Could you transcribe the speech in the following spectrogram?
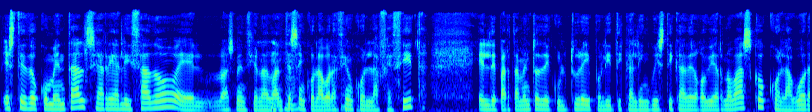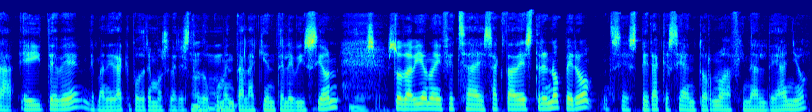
Este documental se ha realizado, lo has mencionado antes, en colaboración con la FECIT, el Departamento de Cultura y Política Lingüística del Gobierno Vasco, colabora EITV, de manera que podremos ver este documental aquí en televisión. Todavía no hay fecha exacta de estreno, pero se espera que sea en torno a final de año.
